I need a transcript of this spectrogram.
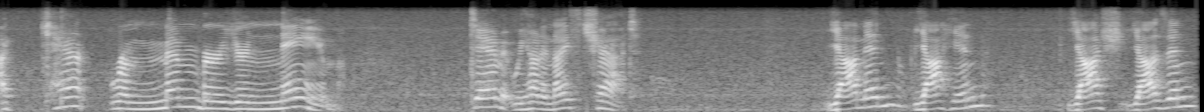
I can't remember your name. Damn it, we had a nice chat. Yamin, Yahin, Yash, Yazin,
